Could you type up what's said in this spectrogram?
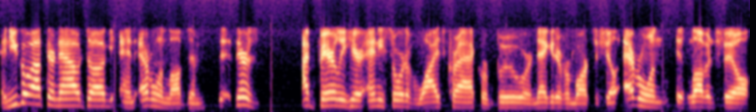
And you go out there now, Doug, and everyone loves him. There's I barely hear any sort of wisecrack or boo or negative remark to Phil. Everyone is loving Phil,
